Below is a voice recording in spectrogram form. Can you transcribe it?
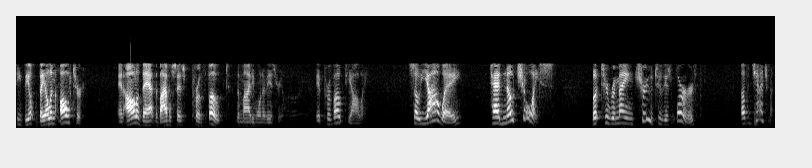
He built Baal an altar. And all of that, the Bible says, provoked the mighty one of Israel. It provoked Yahweh. So Yahweh had no choice but to remain true to his word of judgment.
